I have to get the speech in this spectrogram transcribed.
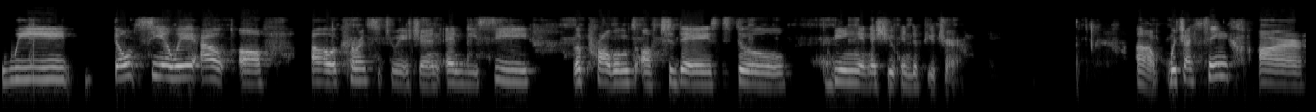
we don't see a way out of our current situation and we see the problems of today still being an issue in the future. Um, which i think are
